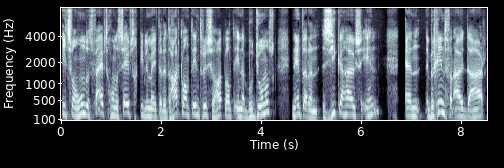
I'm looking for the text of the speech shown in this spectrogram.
Iets van 150, 170 kilometer het hartland in, het Russische hartland in, naar Budjonovsk. Neemt daar een ziekenhuis in. En begint vanuit daar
